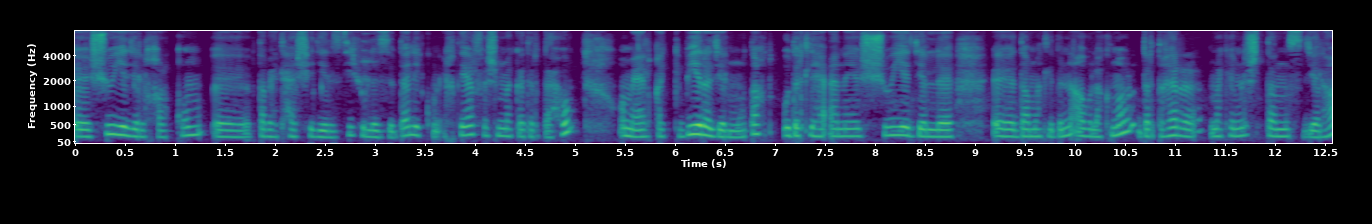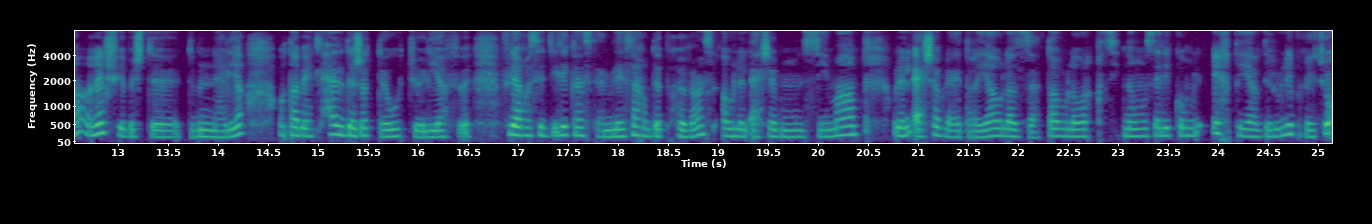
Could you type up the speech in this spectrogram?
آه شوية ديال الخرقوم آه بطبيعة الحال شوية ديال الزيت ولا الزبدة اللي يكون اختيار فاش ما كترتاحوا ومعلقة كبيرة ديال الموطارد ودرت لها أنايا شوية ديال آه ضامات البنه اولا كنور درت غير ما كاملش حتى النص ديالها غير شوية باش تبنها ليا. وطبيعة الحال déjà تعودت عليا في, les recettes ديالي كنستعمل les herbes de Provence أولا الأعشاب المنسمة ولا الأعشاب العطرية ولا الزعتر ولا ورقة سيدنا موسى لكم الاختيار ديروا اللي بغيتو.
